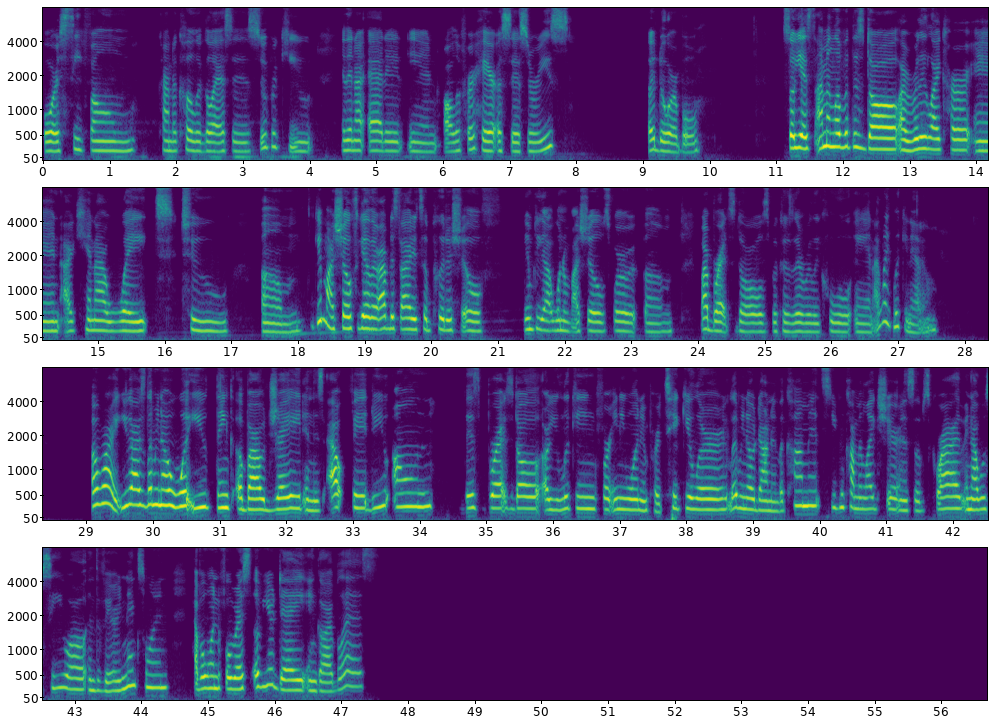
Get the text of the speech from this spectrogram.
or seafoam kind of color glasses, super cute. And then I added in all of her hair accessories. Adorable. So yes, I'm in love with this doll. I really like her and I cannot wait to um get my shelf together. I've decided to put a shelf empty out one of my shelves for um my Bratz dolls because they're really cool and I like looking at them. All right, you guys let me know what you think about Jade in this outfit. Do you own this Bratz doll? Are you looking for anyone in particular? Let me know down in the comments. You can comment, like, share, and subscribe. And I will see you all in the very next one. Have a wonderful rest of your day and God bless.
